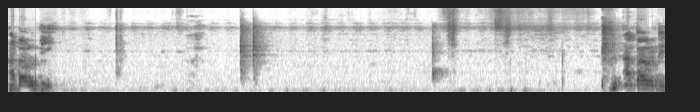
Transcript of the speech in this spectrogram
আটা রুটি। আটা রুটি।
